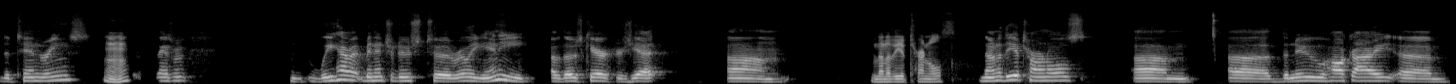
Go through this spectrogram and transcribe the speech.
the Ten Rings. Mhm. We- haven't been introduced to really any of those characters yet. Um, None of the Eternals. none of the Eternals. Um, uh, the new Hawkeye. Um,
